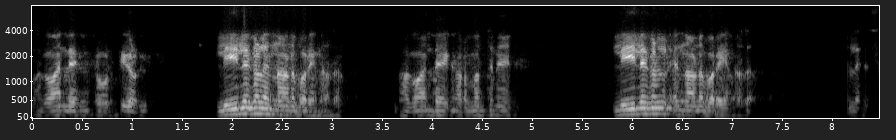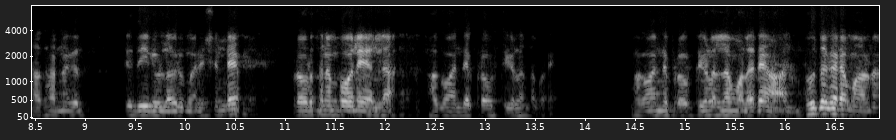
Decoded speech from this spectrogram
ഭഗവാന്റെ പ്രവൃത്തികൾ ലീലകൾ എന്നാണ് പറയുന്നത്. ഭഗവാന്റെ കർമ്മത്തിനെ ലീലകൾ എന്നാണ് പറയുന്നത്. അല്ലെ? സാധാരണ ഗതിയിലുള്ള ഒരു മനുഷ്യന്റെ പ്രവർത്തനം പോലെയല്ല ഭഗവാന്റെ പ്രവൃത്തികൾ എന്ന് പറയും ഭഗവാന്റെ പ്രവൃത്തികളെല്ലാം വളരെ അത്ഭുതകരമാണ്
